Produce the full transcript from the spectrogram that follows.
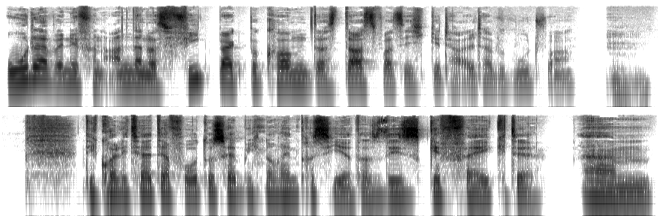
oder wenn wir von anderen das Feedback bekommen, dass das, was ich geteilt habe, gut war. Die Qualität der Fotos hätte mich noch interessiert, also dieses Gefakte. Ähm,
